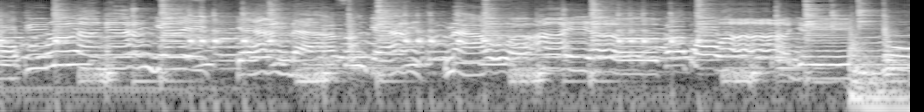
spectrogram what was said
một lứa ngang dây, chàng đà xứng chàng, nào ai có thua gì. Chú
